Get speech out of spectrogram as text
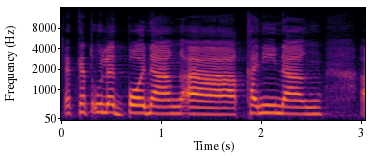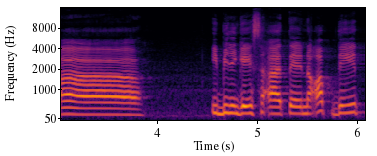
At katulad po ng ah, kaninang ah, ibinigay sa atin na update,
